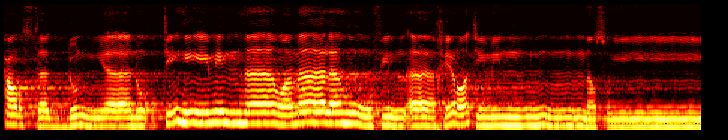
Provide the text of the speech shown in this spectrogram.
حرث الدنيا نؤته منها وما له في الاخره من نصيب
